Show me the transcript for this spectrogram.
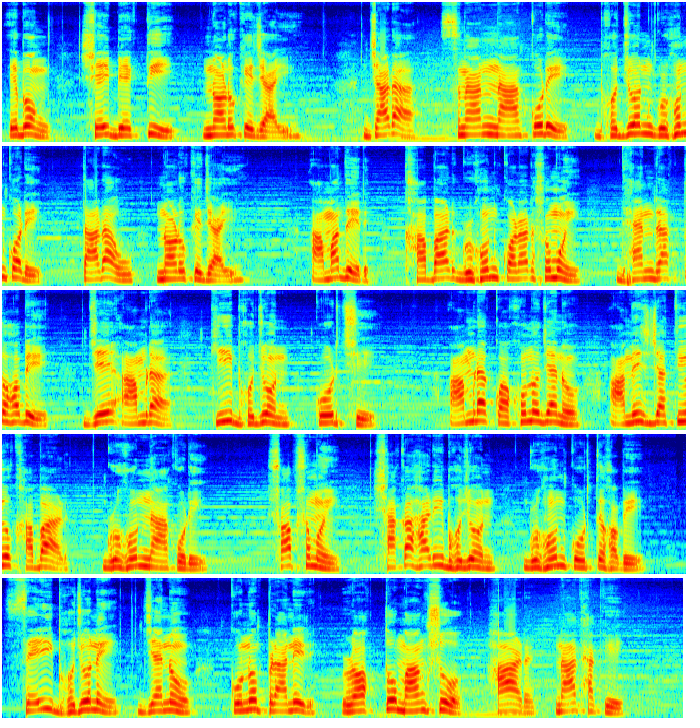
এবং সেই ব্যক্তি নরকে যায়। যারা স্নান না করে ভোজন গ্রহণ করে, তারাও নরকে যায়। আমাদের খাবার গ্রহণ করার সময় ধ্যান রাখতে হবে যে আমরা কি ভোজন করছি। আমরা কখনো যেন আমিষ জাতীয় খাবার গ্রহণ না করি। সবসময় শাকাহারী ভোজন গ্রহণ করতে হবে। সেই ভোজনে যেন কোনো প্রাণীর রক্ত, মাংস, হাড় না থাকে।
